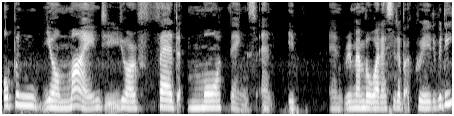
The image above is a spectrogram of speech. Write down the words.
open your mind you're fed more things and it and remember what i said about creativity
